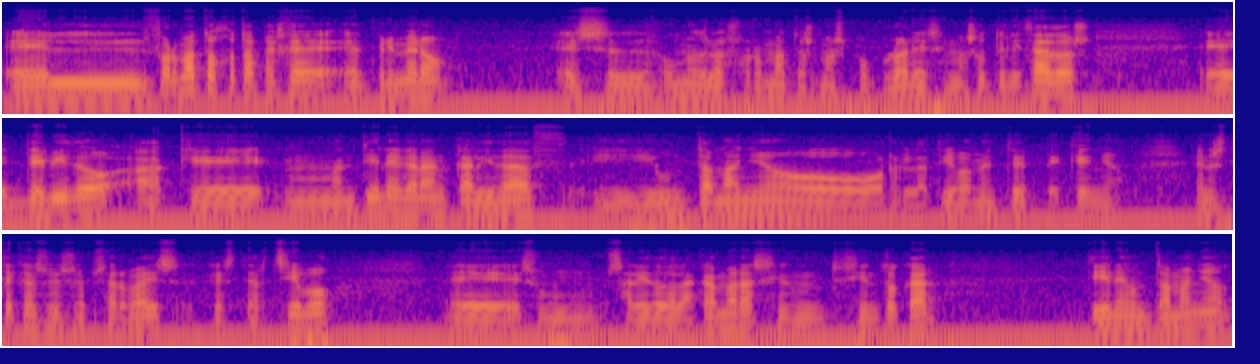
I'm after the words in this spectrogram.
El formato JPG, el primero, es uno de los formatos más populares y más utilizados eh, debido a que mantiene gran calidad y un tamaño relativamente pequeño. En este caso, si observáis, este archivo eh, es un salido de la cámara sin, sin tocar tiene un tamaño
